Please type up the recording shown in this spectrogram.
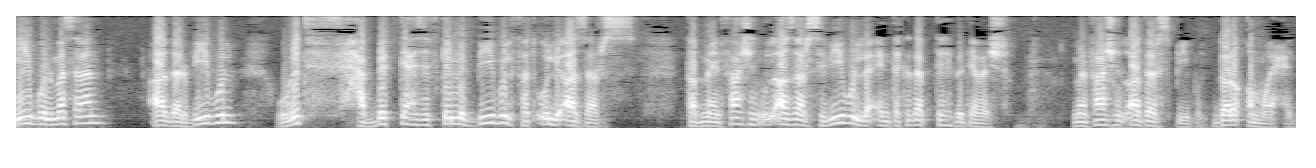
people مثلا other people. وجيت حبيت تحذف كلمة people فتقول لي others. طب ما ينفعش نقول others people لا انت كده بتهبد يا باشا. ما ينفعش نقول others people. ده رقم واحد.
